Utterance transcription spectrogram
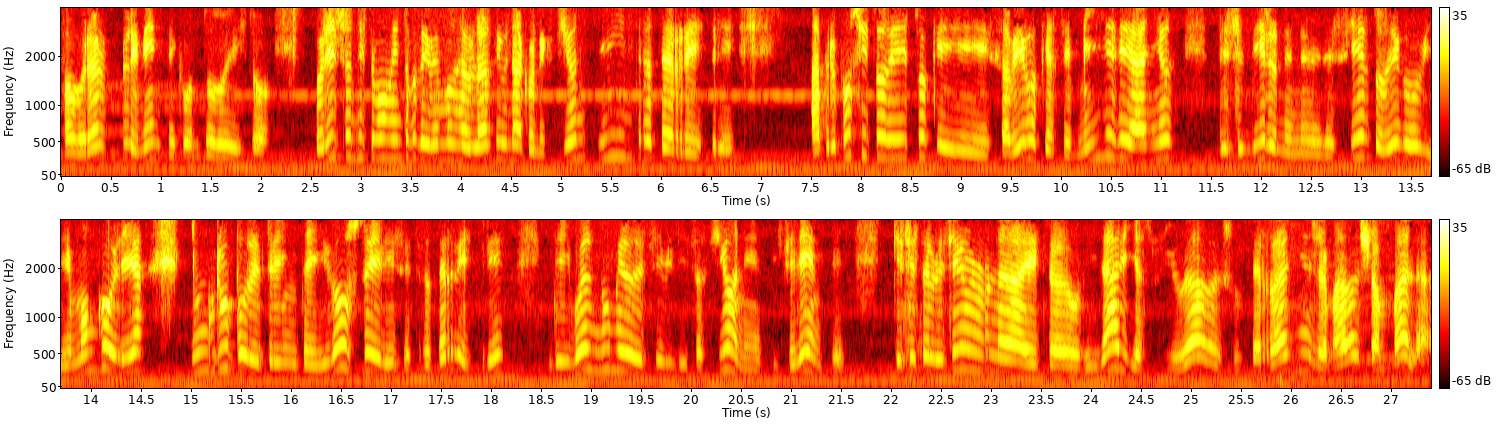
favorablemente con todo esto. Por eso en este momento debemos hablar de una conexión intraterrestre. A propósito de esto que sabemos que hace miles de años descendieron en el desierto de Gobi, en Mongolia, un grupo de 32 seres extraterrestres de igual número de civilizaciones diferentes, que se establecieron en una extraordinaria ciudad subterránea llamada Shambhala,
